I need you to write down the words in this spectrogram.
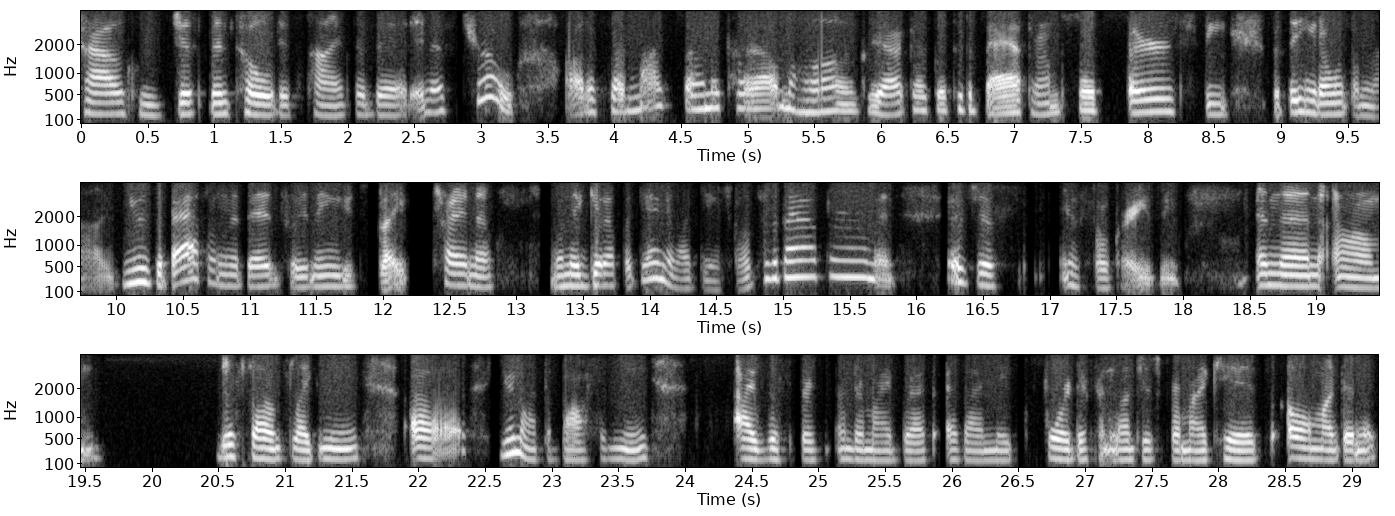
child who's just been told it's time for bed. And it's true. All of a sudden, my stomach hurt. I'm hungry. I got to go to the bathroom. I'm so thirsty. But then you don't want them to use the bathroom in the bed. So then you're like trying to, when they get up again, you're like, let's go to the bathroom. And it's just, it's so crazy. And then, um, this sounds like me. Uh, you're not the boss of me. I whisper under my breath as I make four different lunches for my kids. Oh my goodness,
